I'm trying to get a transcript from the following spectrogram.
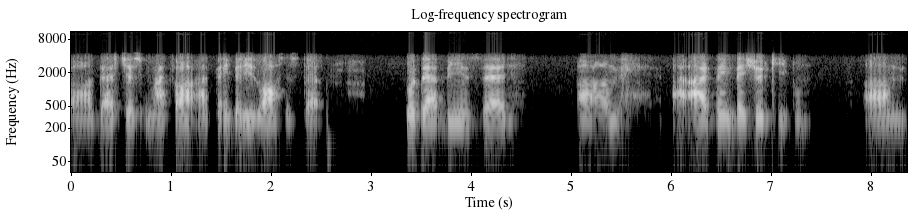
Uh, that's just my thought. I think that he's lost a step. With that being said, um, I, think they should keep him. Um,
